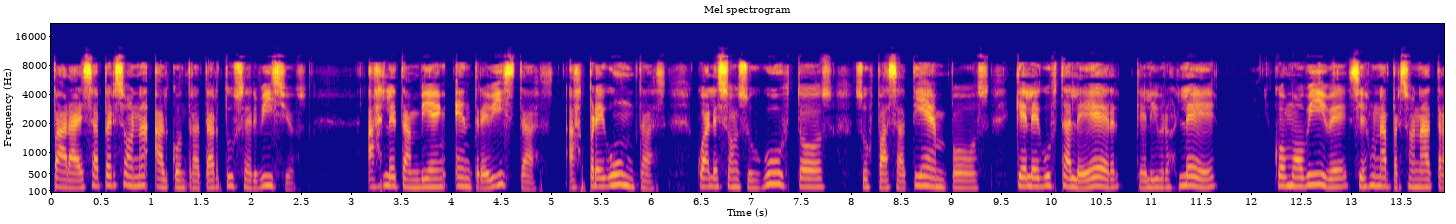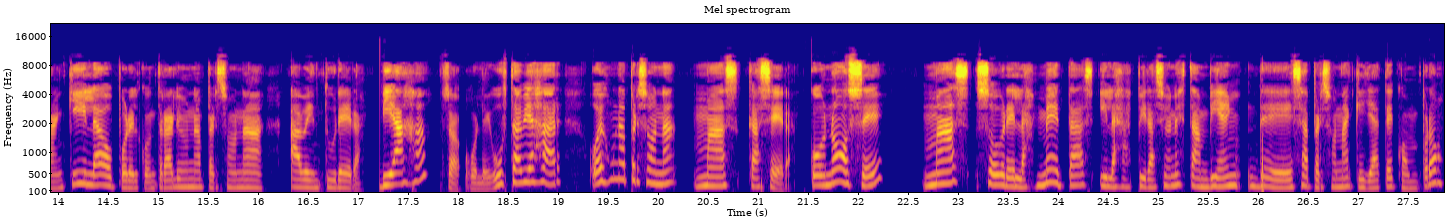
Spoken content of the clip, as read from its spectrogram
para esa persona al contratar tus servicios. Hazle también entrevistas, haz preguntas, cuáles son sus gustos, sus pasatiempos, qué le gusta leer, qué libros lee, cómo vive, si es una persona tranquila o por el contrario una persona aventurera. Viaja, o o le gusta viajar, o es una persona más casera. Conoce más sobre las metas y las aspiraciones también de esa persona que ya te compró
